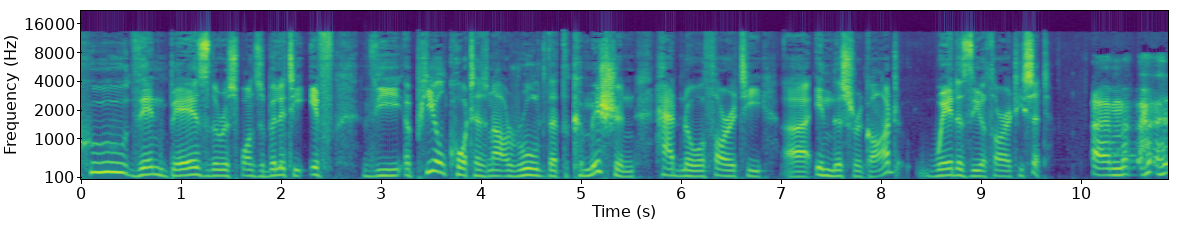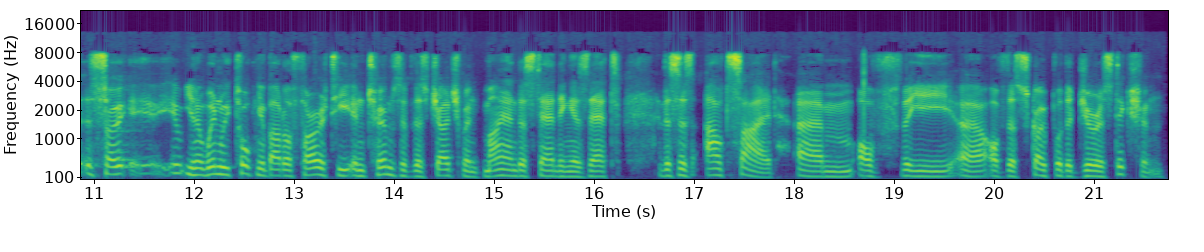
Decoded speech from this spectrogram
Who then bears the responsibility if the appeal court has now ruled that the Commission had no authority uh, in this regard? Where does the authority sit? Um, so, you know, when we're talking about authority in terms of this judgment, my understanding is that this is outside um, of the uh, of the scope or the jurisdiction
